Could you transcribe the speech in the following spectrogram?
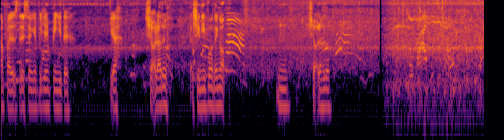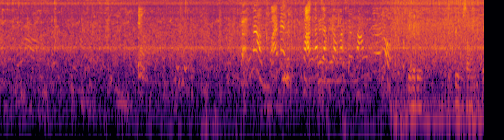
Sampai stesen camping, camping kita. Okay lah. Syok dah tu. Kat sini pun tengok. Hmm. Syok dah tu. Tu? Dia. Dia bersama kita.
